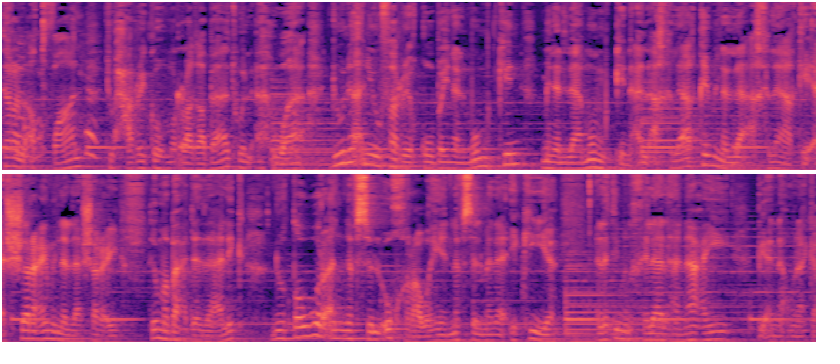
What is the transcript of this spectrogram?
ترى الأطفال تحركهم الرغبات والأهواء دون أن يفرقوا بين الممكن من اللا ممكن الأخلاقي من اللا أخلاقي الشرعي من اللا شرعي ثم بعد ذلك نطور النفس الأخرى وهي النفس الملائكية التي من خلالها نعي بأن هناك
